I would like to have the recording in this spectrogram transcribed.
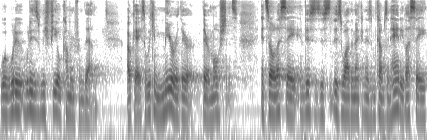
what, it, what it is we feel coming from them. Okay, so we can mirror their their emotions. And so let's say, and this is this, this is why the mechanism comes in handy. Let's say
